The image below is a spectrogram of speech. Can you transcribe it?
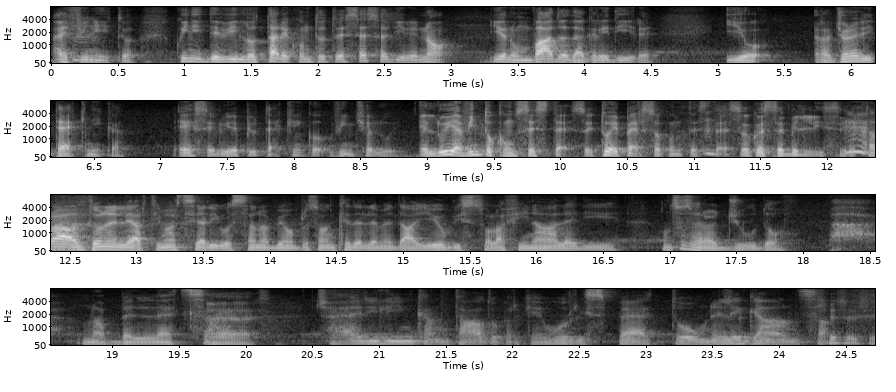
hai finito. Quindi devi lottare contro te stesso e dire no, io non vado ad aggredire, io ragione di tecnica. E se lui è più tecnico, vince lui. E lui ha vinto con se stesso e tu hai perso con te stesso. Questo è bellissimo. Tra l'altro nelle arti marziali quest'anno abbiamo preso anche delle medaglie. Io ho visto la finale di... non so se era judo. Una bellezza. Eh, Cioè eri lì incantato perché un rispetto, un'eleganza. sì, sì, sì.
